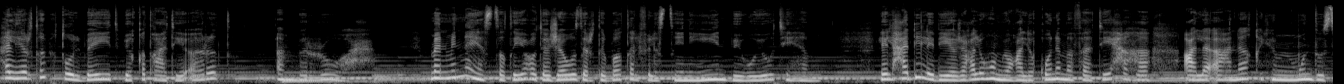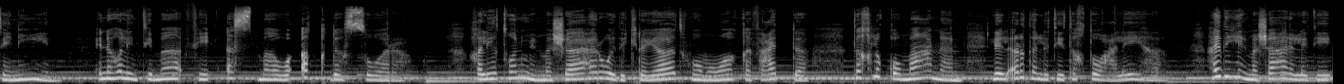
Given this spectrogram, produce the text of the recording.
هل يرتبط البيت بقطعة أرض أم بالروح؟ من منا يستطيع تجاوز ارتباط الفلسطينيين ببيوتهم؟ للحد الذي يجعلهم يعلقون مفاتيحها على أعناقهم منذ سنين. إنه الانتماء في أسمى واقدس صوره خليط من مشاعر وذكريات ومواقف عدة تخلق معنى للأرض التي تخطو عليها. هذه المشاعر التي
